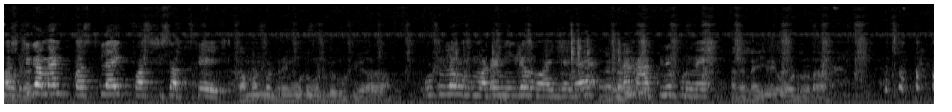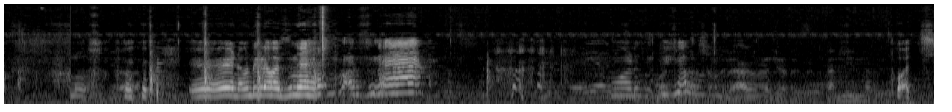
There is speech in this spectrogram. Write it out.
First comment first like first subscribe comment பண்றீங்க வீட்டுக்கு கொண்டு போய் கொடுப்பியா? வீட்டுக்குலாம் கொடுக்க மாட்டேன். நீங்களே வந்து வாங்கிக்கோங்க. இல்லைன்னா நான் தின்னு போடுவேன். அந்த லைவே ஓடலடா ஏ ஏ நம்பிக்கிட்ட வருஷனே போச்சு.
